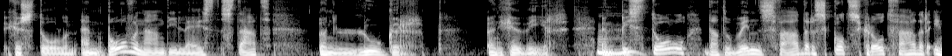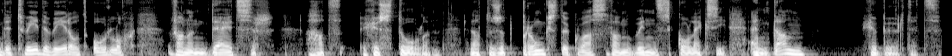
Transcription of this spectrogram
gestolen. En bovenaan die lijst staat een Luger. een geweer. Een pistool dat Wins vader, Scots grootvader, in de Tweede Wereldoorlog van een Duitser had gestolen. Dat dus het pronkstuk was van Wins collectie. En dan gebeurt het.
